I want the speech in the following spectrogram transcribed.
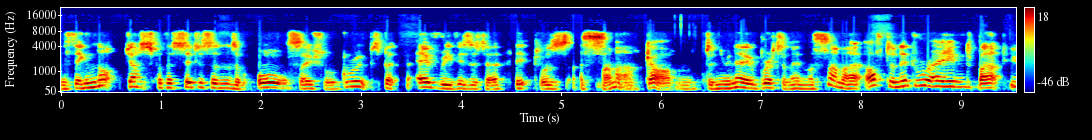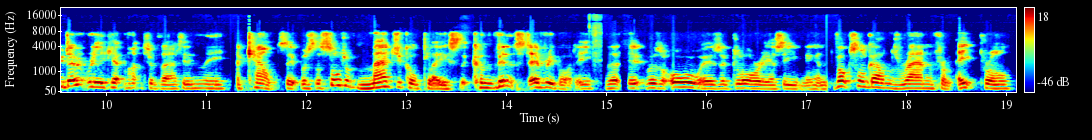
the thing, not just for the citizens of all social groups, but for every visitor. It was a summer garden. And you know, Britain in the summer, often it rained, but you don't really get much of that in the accounts. It was the sort of magical place that convinced everybody that it was always a glorious evening. And Vauxhall Gardens ran from April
